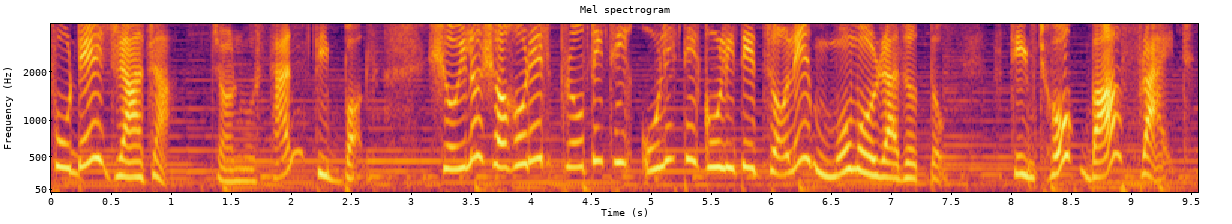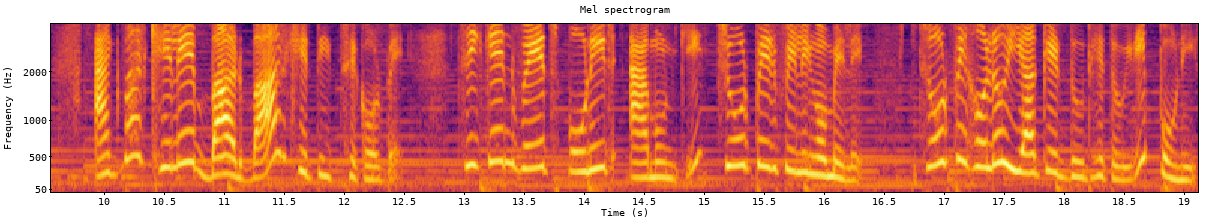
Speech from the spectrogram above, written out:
ফুডের রাজা, জন্মস্থান তিব্বত। শৈল শহরের প্রতিটি অলিতে গলিতে চলে মোমোর রাজত্ব। স্টিমড হোক বা ফ্রাইড, একবার খেলে বারবার খেতে ইচ্ছে করবে। চিকেন, ভেজ, পনির, এমনকি চর্পির ফিলিংও মেলে। চর্পি হলো ইয়াকের দুধে তৈরি পনির।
